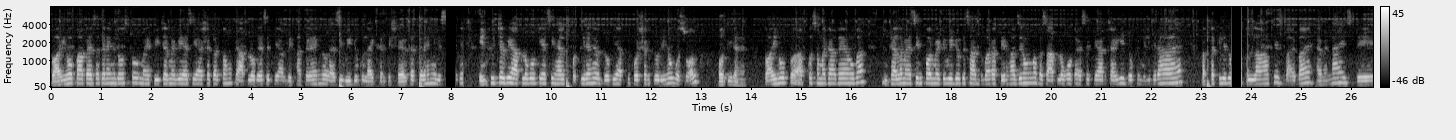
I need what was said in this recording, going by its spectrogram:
तो आई होप आप ऐसा करेंगे दोस्तों। मैं फ्यूचर में भी ऐसी आशा करता हूँ कि आप लोग ऐसे प्यार दिखाते रहेंगे और ऐसी वीडियो को लाइक करके शेयर करते रहेंगे, जिससे कि इन फ्यूचर भी आप लोगों की ऐसी हेल्प होती रहे और जो भी आपकी क्वेश्चन क्यूरी हो, वो सॉल्व होती रहे। तो आई होप आपको समझ आ गया होगा। इंशाल्लाह मैं ऐसी इंफॉर्मेटिव वीडियो के साथ दोबारा फिर हाजिर होऊँगा। बस आप लोगों का ऐसे प्यार चाहिए जो कि मिल भी रहा है। तब तक के लिए दोस्तों, अल्लाह हाफिज bye bye have a nice day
